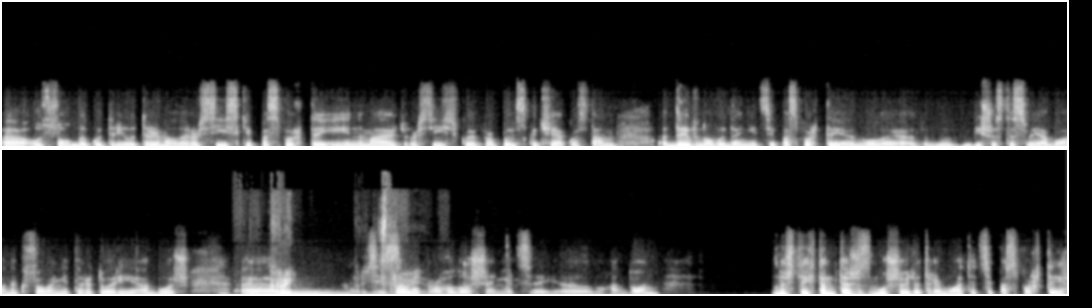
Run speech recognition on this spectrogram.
е, особи, котрі отримали російські паспорти і не мають російської прописки, чи якось там дивно видані ці паспорти, були е, в більшості свої або анексовані території, або ж Крим, ем, ці самопроголошені цей е, Лугандон. Вони ж їх там теж змушують отримувати ці паспорти.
